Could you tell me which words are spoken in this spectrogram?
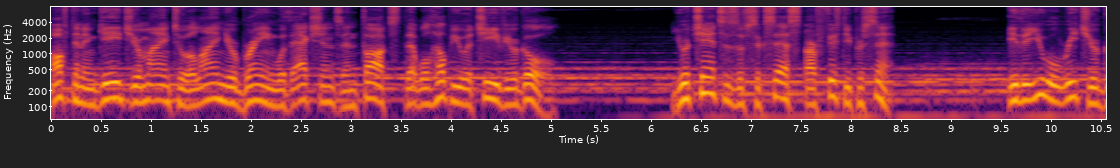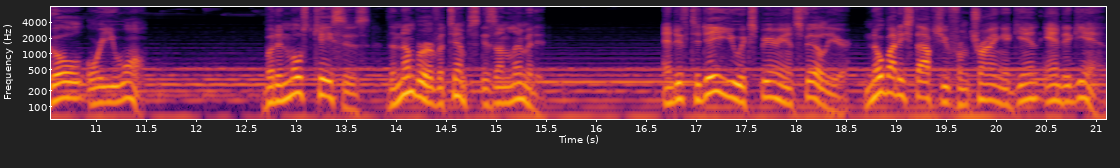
Often engage your mind to align your brain with actions and thoughts that will help you achieve your goal. Your chances of success are 50%. Either you will reach your goal or you won't. But in most cases, the number of attempts is unlimited. And if today you experience failure, nobody stops you from trying again and again.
